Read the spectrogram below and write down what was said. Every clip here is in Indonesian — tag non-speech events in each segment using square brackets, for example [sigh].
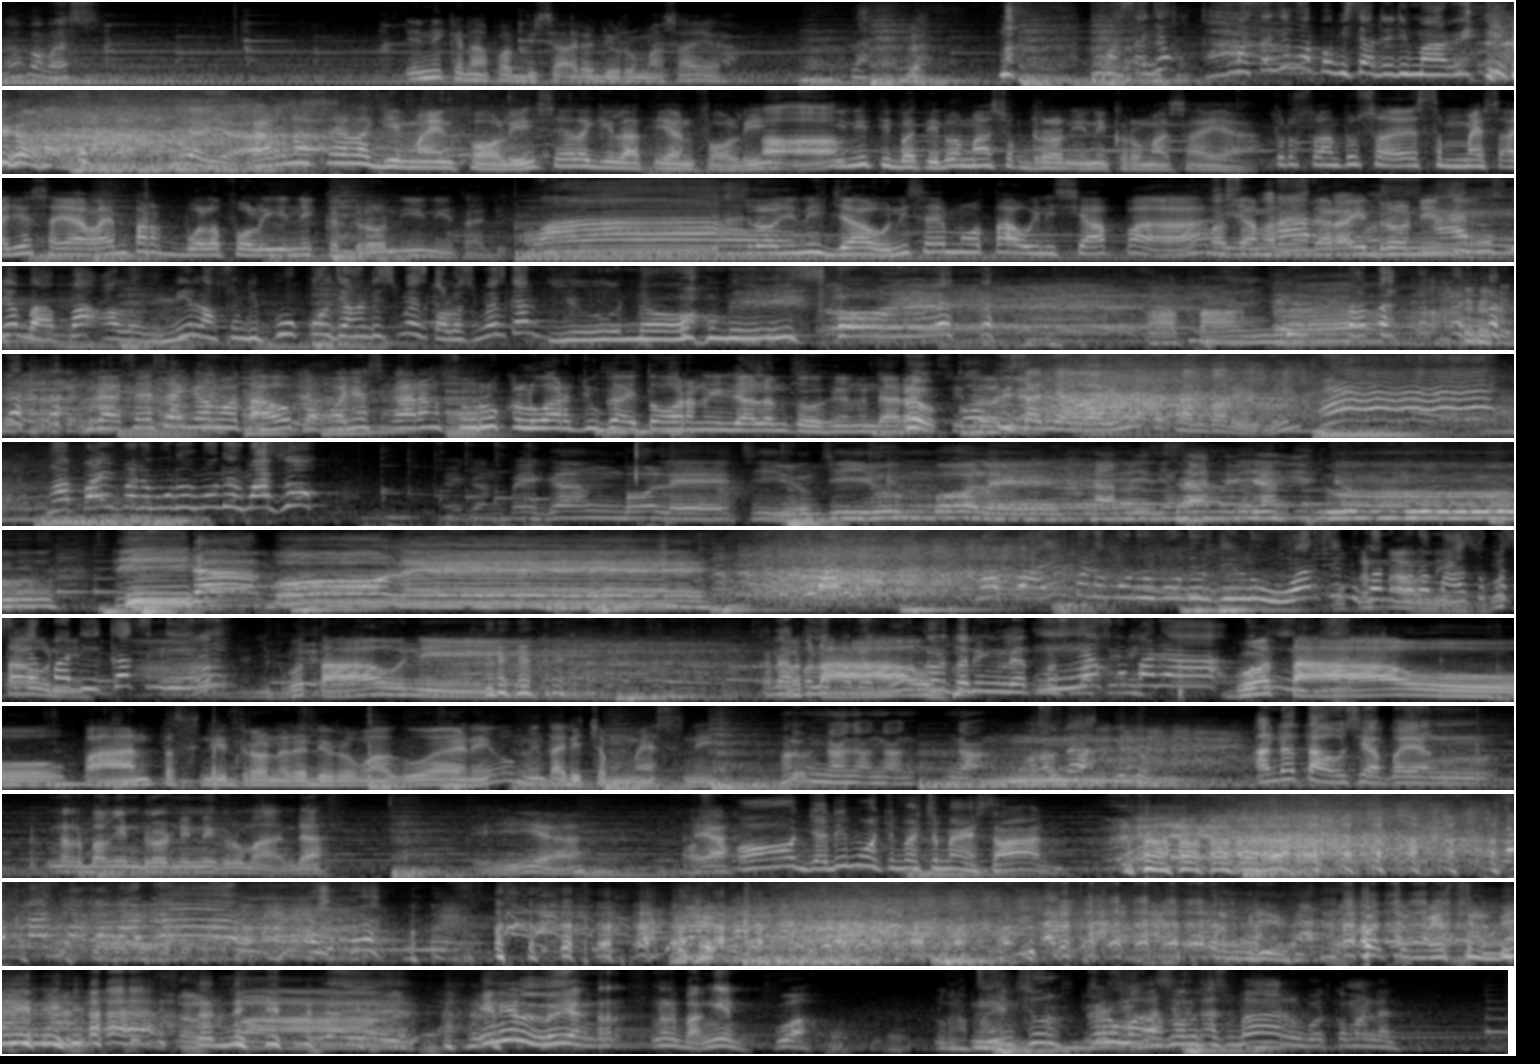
Kenapa mas? Ini kenapa bisa ada di rumah saya? Mas aja, Mas aja ngapa bisa ada di mari? [laughs] Iya iya. [laughs] Karena saya lagi main volley, saya lagi latihan volley. Uh-uh. Ini tiba-tiba masuk drone ini ke rumah saya. Terus langsung saya smash aja, saya lempar bola volley ini ke drone ini tadi. Wah. Drone ini jauh, ini saya mau tahu ini siapa Masuk yang mengendarai drone ini. Harusnya Bapak kalau ini langsung dipukul, jangan di smash. Kalau smash kan you know me so well. [laughs] Tetangga. [laughs] Enggak, saya saya nggak mau tahu. Pokoknya sekarang suruh keluar juga itu orang di dalam tuh yang mengendarai Loh, kok bisa nyalainnya ke kantor ini? Eh, eh, eh, eh, ngapain pada mundur-mundur masuk? Pegang-pegang boleh, cium-cium boleh, tapi satu yang itu tidak boleh. Ngapain pada mundur-mundur di luar sih? Bukan pada nih, masuk ke. Dika sendiri. Gue tahu nih. [laughs] Kenapa lu pada mundur tadi ngeliat Iya, mas-mas kok ini? pada Gue tahu. Pantes nih drone ada di rumah gue nih. Oh minta dicemes nih. Hah, Enggak, enggak, enggak, enggak. Hmm. Maksudnya gitu. Anda tahu siapa yang nerbangin drone ini ke rumah Anda? Iya. Saya Oh, jadi mau cemes-cemesan? [laughs] [laughs] sendiri. Cemes sendiri? Sendiri. Iya, iya, iya. Ini lu yang ner- nerbangin? Gua. Lu ngapain sur? Ke rumah fasilitas baru buat komandan.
